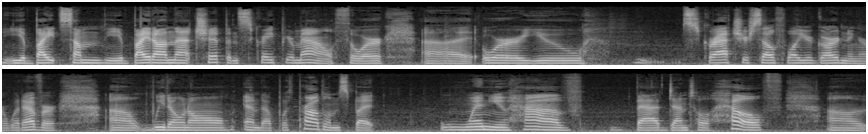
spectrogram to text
you bite some you bite on that chip and scrape your mouth or uh, or you scratch yourself while you're gardening or whatever, uh, we don't all end up with problems. But when you have bad dental health, uh,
